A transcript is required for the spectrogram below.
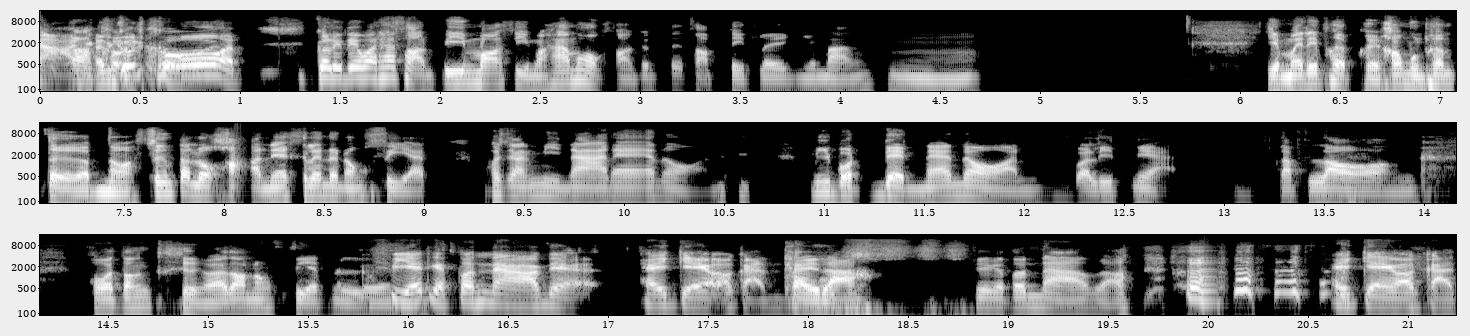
นานสอนโคตรๆก็เรียกได้ว่าถ้าสอนปีมสี่มห้ามหกสอนจนสอบติดเลยอย่างนี้มั้งอืม ยังไม่ได้เปิดเผยข้อมูลเพิ่มเติมเนาะซึ่งตัวละครเนี้ยคือเล่นโดยน้องเฟียสเพราะฉะนั้นมีหน้าแน่นอน มีบทเด่นแน่นอนวลิตเนี่ยรับรองเพราะว่าต้องถึงว่าต้องน้องเฟียสมันเลยเฟียสกับต้นน้ำเนี่ยใครแก่กว่ากันใครนะเฟียสกับต้นน้ำเหรอใครแก่กว่ากัน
